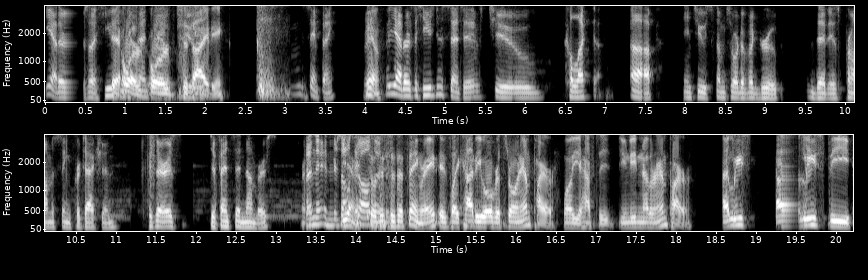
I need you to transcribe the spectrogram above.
Yeah, there's a huge Yeah, or or incentive to- society. same thing. Yeah. But yeah, there's a huge incentive to collect up into some sort of a group that is promising protection because there is defense in numbers. right? and there- there's also Yeah. all So those, this is the thing, right? Is like how do you overthrow an empire? Well, you have to. You need another empire. At least at least the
